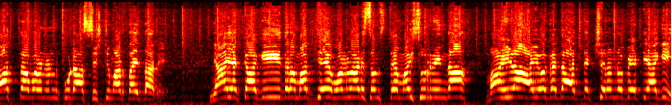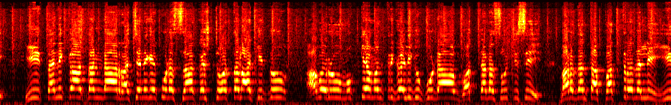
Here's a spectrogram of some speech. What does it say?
ವಾತಾವರಣ ಕೂಡ ಸೃಷ್ಟಿ ಮಾಡ್ತಾ ಇದ್ದಾರೆ. ನ್ಯಾಯಕ್ಕಾಗಿ ಇದರ ಮಧ್ಯೆ ಒಡನಾಡಿ ಸಂಸ್ಥೆ ಮೈಸೂರಿನಿಂದ ಮಹಿಳಾ ಆಯೋಗದ ಅಧ್ಯಕ್ಷರನ್ನು ಭೇಟಿಯಾಗಿ ಈ ತನಿಖಾ ತಂಡ ರಚನೆಗೆ ಕೂಡ ಸಾಕಷ್ಟು ಒತ್ತಡ ಹಾಕಿದ್ದು, ಅವರು ಮುಖ್ಯಮಂತ್ರಿಗಳಿಗೂ ಕೂಡ ಒತ್ತಡ ಸೂಚಿಸಿ ಬರೆದಂತ ಪತ್ರದಲ್ಲಿ ಈ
